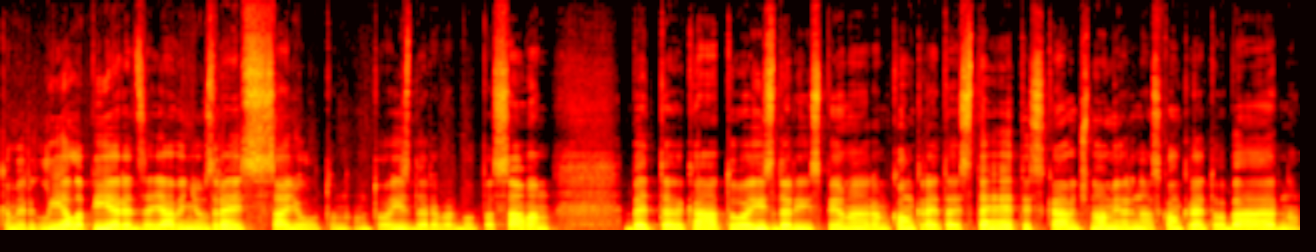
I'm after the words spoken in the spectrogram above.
kam ir liela pieredze, jā, viņi uzreiz sajūt un, un to izdara varbūt pa savam. Bet kā to izdarīs, piemēram, konkrētais tētis, kā viņš nomierinās konkrēto bērnu?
